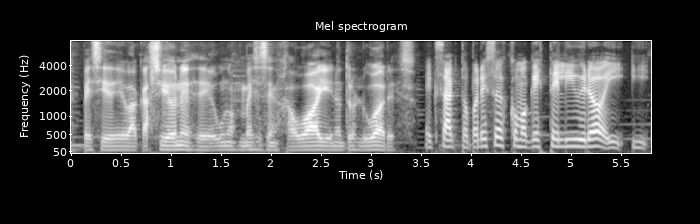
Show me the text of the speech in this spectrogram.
especie de vacaciones de unos meses en Hawái y en otros lugares. Exacto, por eso es como que este libro y, y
